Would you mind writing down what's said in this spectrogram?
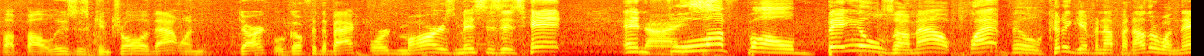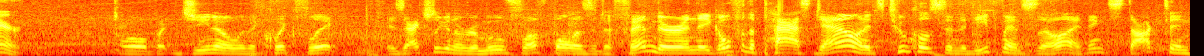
Fluff ball loses control of that one. Dark will go for the backboard. Mars misses his hit. And nice. Fluffball bails them out. Platteville could have given up another one there. Oh, but Gino with a quick flick is actually going to remove Fluffball as a defender, and they go for the pass down. It's too close to the defense, though. I think Stockton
